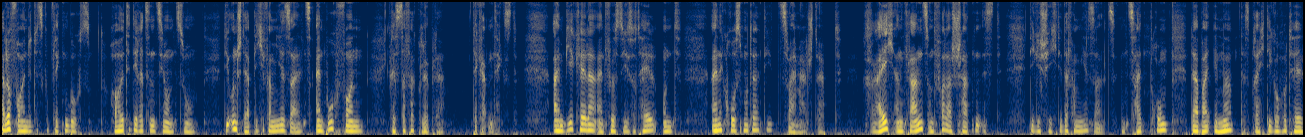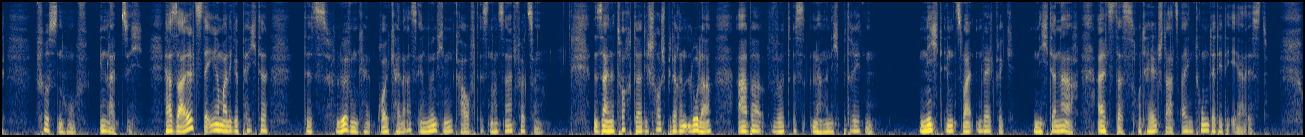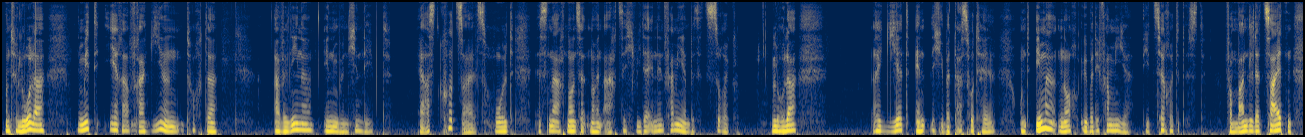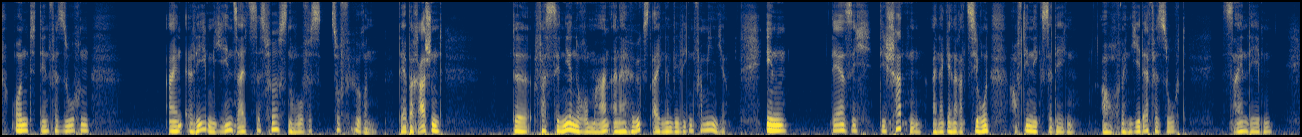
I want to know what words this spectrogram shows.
Hallo Freunde des gepflegten Buchs. Heute die Rezension zu Die unsterbliche Familie Salz, ein Buch von Christopher Klöble. Der Klappentext. Ein Bierkeller, ein fürstliches Hotel und eine Großmutter, die zweimal stirbt. Reich an Glanz und voller Schatten ist die Geschichte der Familie Salz. Im Zentrum dabei immer das prächtige Hotel Fürstenhof in Leipzig. Herr Salz, der ehemalige Pächter des Löwenbräukellers in München, kauft es 1914. Seine Tochter, die Schauspielerin Lola, aber wird es lange nicht betreten. Nicht im Zweiten Weltkrieg, nicht danach, als das Hotel Staatseigentum der DDR ist. Und Lola mit ihrer fragilen Tochter Aveline in München lebt. Erst Kurzals holt es nach 1989 wieder in den Familienbesitz zurück. Lola regiert endlich über das Hotel und immer noch über die Familie, die zerrüttet ist. Vom Wandel der Zeiten und den Versuchen, ein Leben jenseits des Fürstenhofes zu führen, der überraschend erste faszinierende Roman einer höchst eigenwilligen Familie, in der sich die Schatten einer Generation auf die nächste legen, auch wenn jeder versucht, sein Leben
